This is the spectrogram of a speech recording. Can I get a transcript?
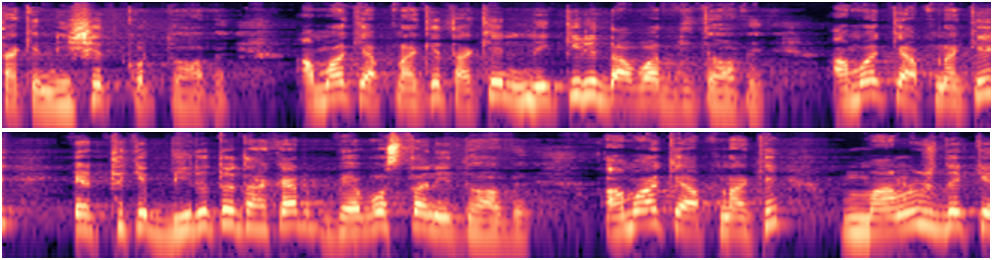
তাকে নিষেধ করতে হবে, আমাকে আপনাকে তাকে নিকির দাওয়াত দিতে হবে, আমাকে আপনাকে এর থেকে বিরত থাকার ব্যবস্থা নিতে হবে, আমাকে আপনাকে মানুষদেরকে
